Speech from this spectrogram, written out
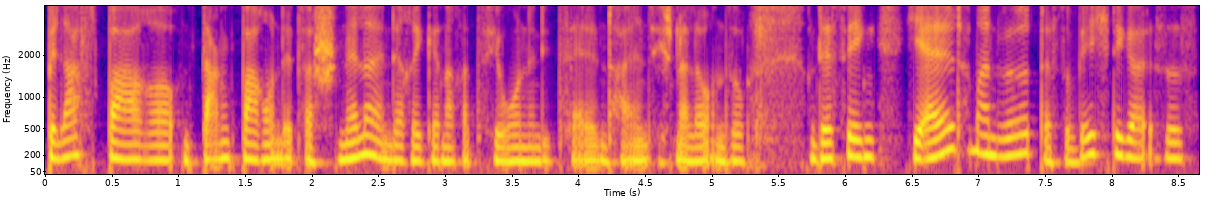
belastbarer und dankbarer und etwas schneller in der Regeneration. Die Zellen teilen sich schneller und so. Und deswegen, je älter man wird, desto wichtiger ist es,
